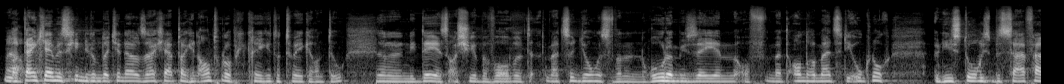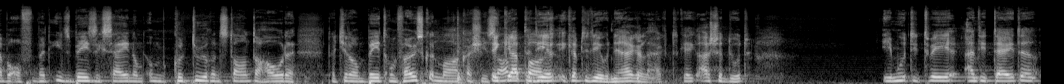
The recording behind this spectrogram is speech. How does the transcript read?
Maar denk jij misschien niet, omdat je net al zegt, je hebt daar geen antwoord op gekregen tot twee keer aan toe. Dat het een idee is als je bijvoorbeeld met zo'n jongens van een Roda museum of met andere mensen die ook nog een historisch besef hebben of met iets bezig zijn om, om cultuur in stand te houden, dat je dan beter een vuist kunt maken als je ik, heb de ik heb idee ook neergelegd. Kijk, als je het doet, je moet die twee entiteiten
